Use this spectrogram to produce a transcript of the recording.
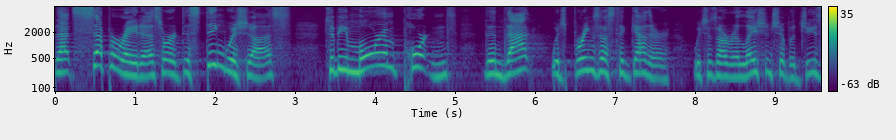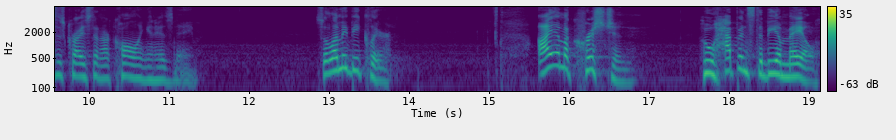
that separate us or distinguish us to be more important than that which brings us together, which is our relationship with Jesus Christ and our calling in His name. So let me be clear. I am a Christian who happens to be a male.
